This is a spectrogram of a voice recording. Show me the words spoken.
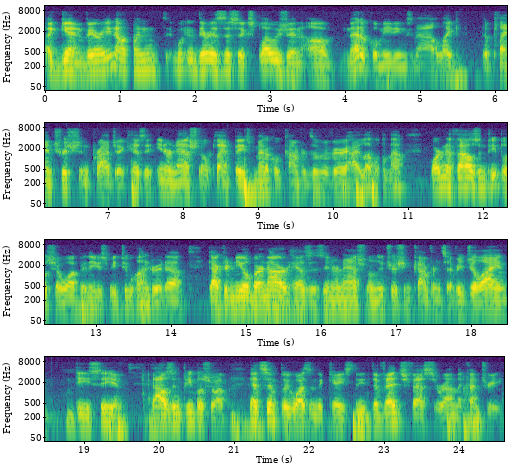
again, very, you know, and w- there is this explosion of medical meetings now, like the Plantrition Project has an international plant-based medical conference of a very high level now. More than a thousand people show up, and there used to be 200. Uh, Dr. Neal Barnard has his international nutrition conference every July in D.C. and thousand people show up. That simply wasn't the case. The the veg fests around the country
